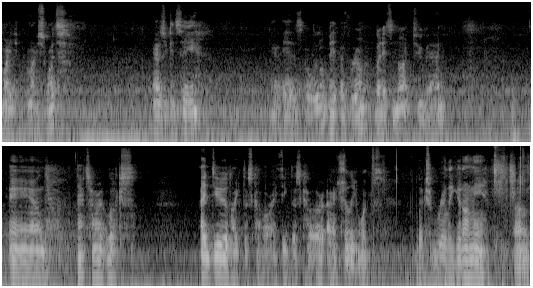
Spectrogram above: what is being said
my my sweats as you can see, there is a little bit of room, but it's not too bad. And that's how it looks. I do like this color. I think this color actually looks looks really good on me. Um,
